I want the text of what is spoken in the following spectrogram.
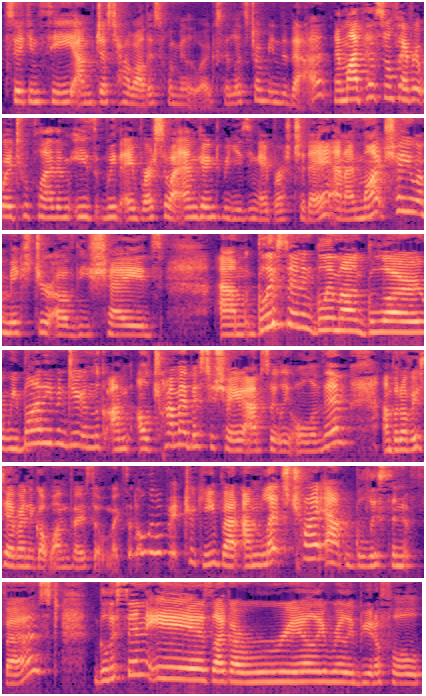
so you can see um, just how well this formula works. So let's jump into that. Now my personal favorite way to apply them is with a brush. So I am going to be using a brush today and I might show you a mixture of the shades um, glisten glimmer, glow. We might even do, and look, i will try my best to show you absolutely all of them. Um, but obviously I've only got one face, so it makes it a little bit tricky. But um, let's try out glisten first. Glisten is like a really, really beautiful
